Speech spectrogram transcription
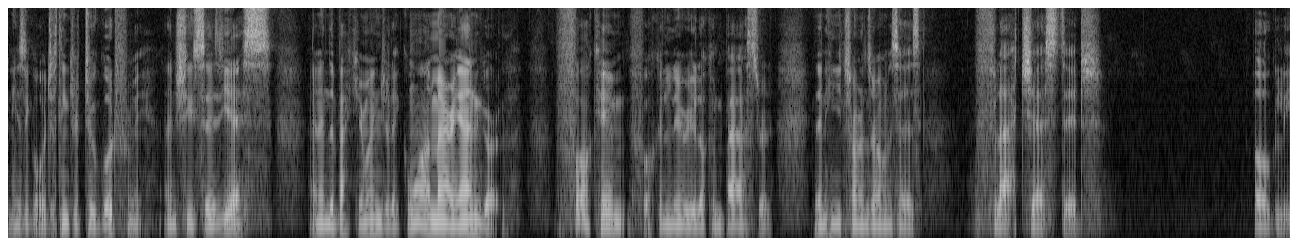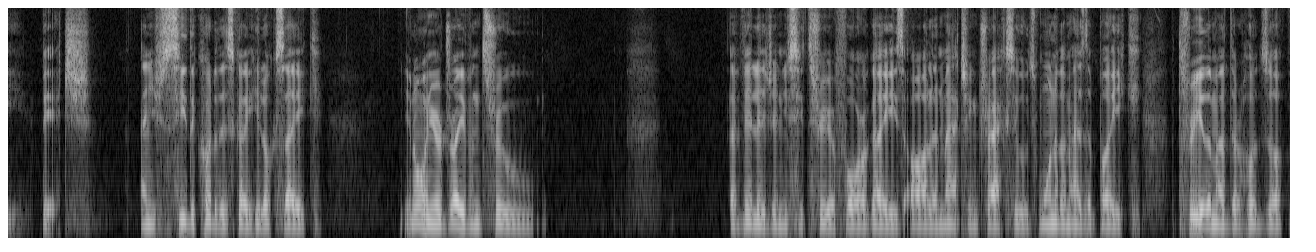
and he's like, "Oh, do you think you're too good for me?" And she says, "Yes," and in the back of your mind, you're like, "Go on, Marianne, girl." Fuck him, fucking leery looking bastard. Then he turns around and says, flat chested, ugly bitch and you see the cut of this guy. He looks like, you know, when you're driving through a village and you see three or four guys all in matching tracksuits. One of them has a bike. Three of them have their hoods up.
